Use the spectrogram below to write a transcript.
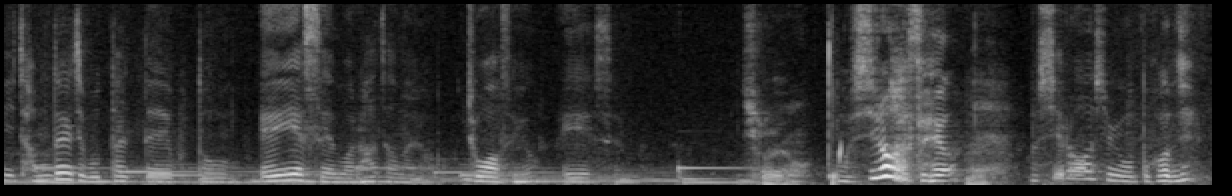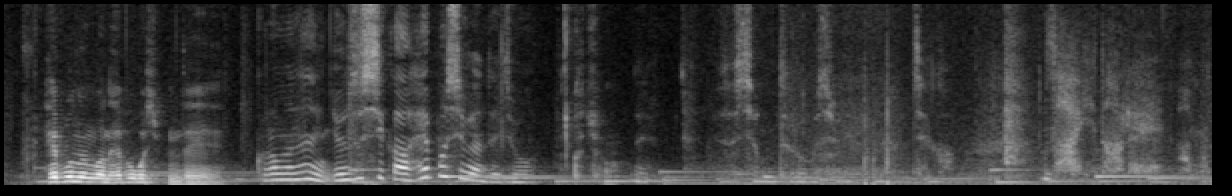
이 잠들지 못할 때 보통 ASMR 하잖아요. 좋아하세요? ASMR. 싫어요. 어, 싫어하세요? 네. 어, 싫어하시면 어떡하지? 해보는 건 해보고 싶은데 그러면은 윤수 씨가 해보시면 되죠. 그쵸. 네. 윤수 씨 한번 들어보실래요? 제가 사이다를 한번.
